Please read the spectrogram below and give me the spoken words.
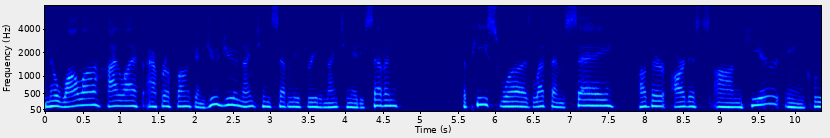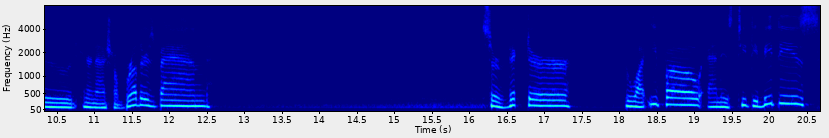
No Wahala, High Life, Afrofunk, and Juju, 1973 to 1987. The piece was Let Them Say. Other artists on here include International Brothers Band, Sir Victor Uwaifo and his Titibitis,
